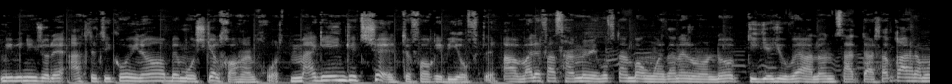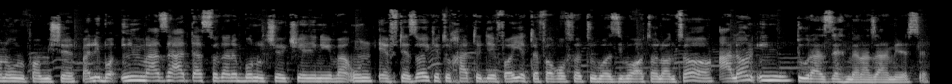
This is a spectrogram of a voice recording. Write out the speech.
می‌بینیم جلوی اتلتیکو اینا به مشکل خواهند خورد. مگه اینکه چه اتفاقی بیفته؟ اول فصل همه می‌گفتن با اومدن رونالدو دیگه یووه الان 100 درصد قهرمان اروپا میشه. ولی با این وضع از دست دادن بونوچی و کلینی و اون افتضاحی که تو خط دفاعی اتفاق افتاد تو بازی با آتالانتا الان این دور از ذهن به نظر می‌رسه.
